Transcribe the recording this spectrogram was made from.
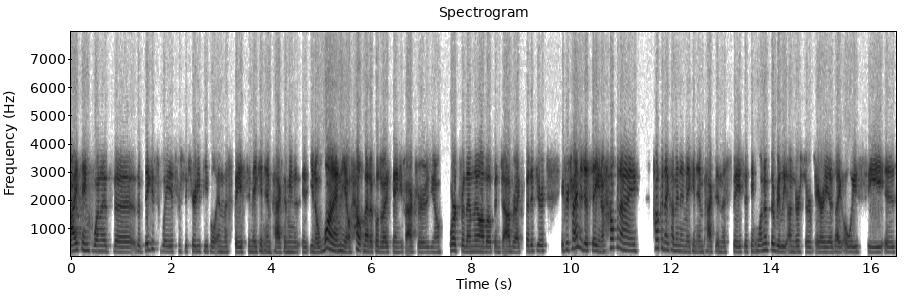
I think one of the the biggest ways for security people in the space to make an impact. I mean, it, you know, one, you know, help medical device manufacturers, you know, work for them. They all have open job recs. But if you're if you're trying to just say, you know, how can I how can I come in and make an impact in this space? I think one of the really underserved areas I always see is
